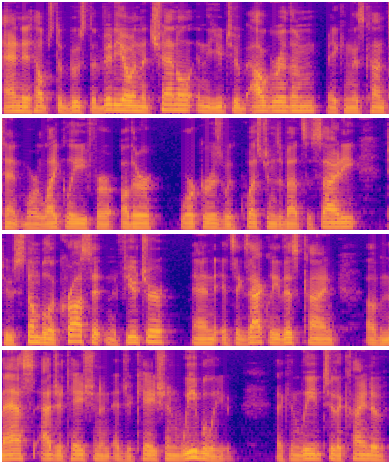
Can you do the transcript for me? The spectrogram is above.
and it helps to boost the video and the channel in the YouTube algorithm, making this content more likely for other workers with questions about society to stumble across it in the future. And it's exactly this kind of mass agitation and education, we believe, that can lead to the kind of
